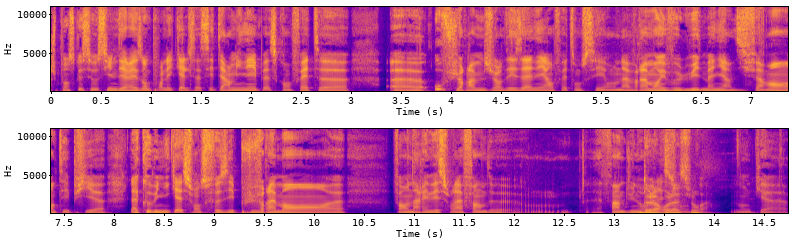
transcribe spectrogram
Je pense que c'est aussi une des raisons pour lesquelles ça s'est terminé parce qu'en fait, euh, euh, au fur et à mesure des années, en fait, on s'est, on a vraiment évolué de manière différente et puis euh, la communication se faisait plus vraiment. Enfin, on arrivait sur la fin de la fin d'une De la relation. relation. quoi. Donc, euh,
